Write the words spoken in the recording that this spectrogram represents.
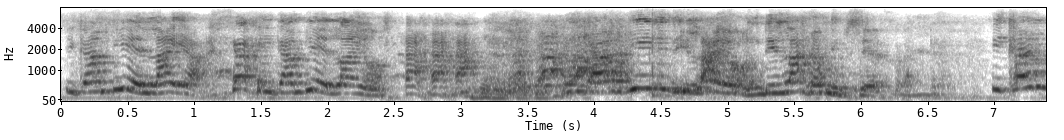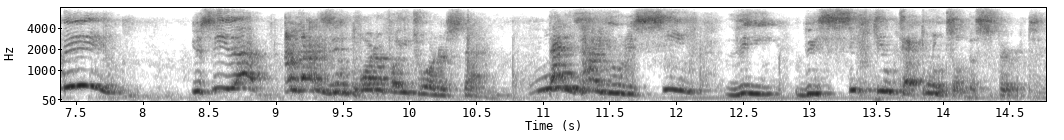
He can be a liar. he can be a lion. he can be the lion, the lion himself. He can be. You see that? And that is important for you to understand. That is how you receive the, the sifting techniques of the Spirit.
